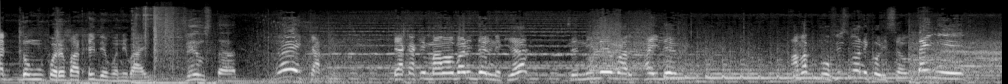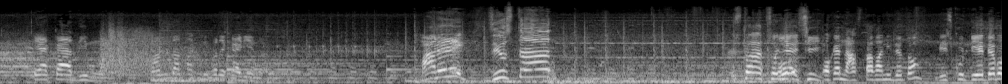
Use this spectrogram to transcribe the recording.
একদম উপরে পাঠাই দেবনি ভাই। যে উস্তাদ। এই টাকা টাকা কি মামা বাড়ি দেন নাকি হ্যাঁ? যে নিলেম আর খাইলেম আমাকে অফিস মানে করিস তাই নিয়ে টাকা দিব ঘণ্টা থাকলে পরে কাড়িয়ে না মানিক! জি উস্তাদ। উস্তাদ চলে আছি ওকে নাস্তা পানি দে তো। বিস্কুট দিয়ে দেবো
